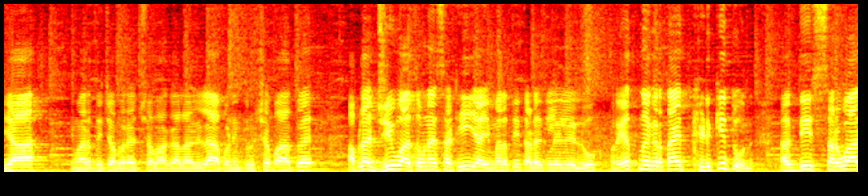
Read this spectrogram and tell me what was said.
या इमारतीच्या बऱ्याचशा भागाला आलेला आपण हे दृश्य पाहतोय. आपला जीव वाचवण्यासाठी या इमारतीत अडकलेले लोक प्रयत्न करतायत. खिडकीतून अगदी सर्वात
